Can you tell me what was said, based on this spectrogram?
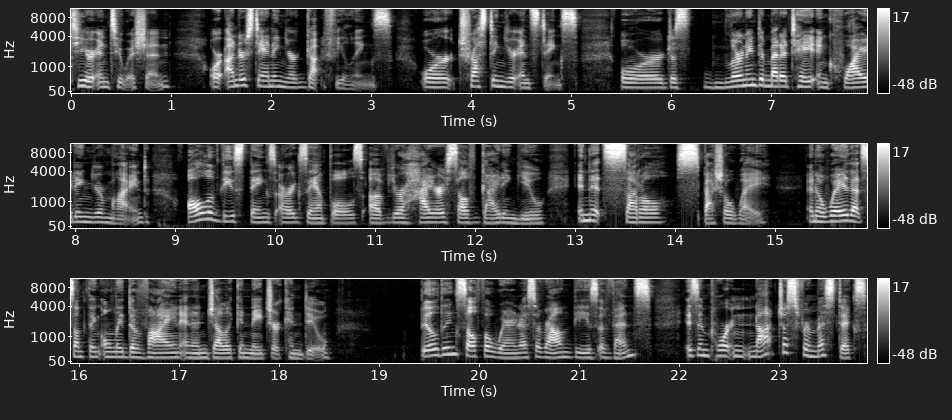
to your intuition or understanding your gut feelings, or trusting your instincts, or just learning to meditate and quieting your mind. All of these things are examples of your higher self guiding you in its subtle, special way, in a way that something only divine and angelic in nature can do. Building self awareness around these events is important not just for mystics,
